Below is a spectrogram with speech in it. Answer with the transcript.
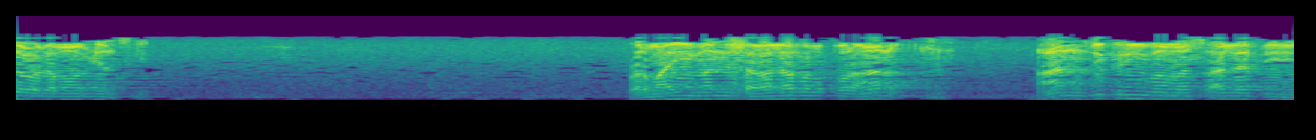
دا علماء مینس کی۔ فرمائی، من شغلہ القرآن عن ذکری و مسالتی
